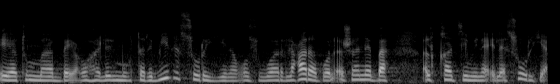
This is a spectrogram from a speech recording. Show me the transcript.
ليتم بيعها للمغتربين السوريين وزوار العرب والأجانب القادمين إلى سوريا.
